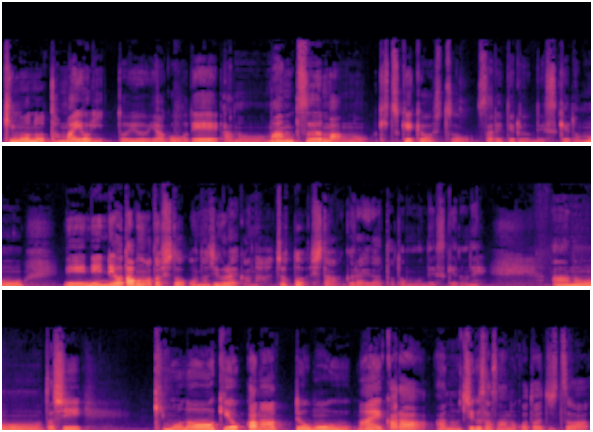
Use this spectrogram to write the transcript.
着物玉よりという屋号であのマンツーマンの着付け教室をされてるんですけどもで年齢は多分私と同じぐらいかなちょっと下ぐらいだったと思うんですけどねあの私着物を着ようかなって思う前からあの千草さんのことは実は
